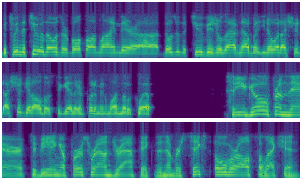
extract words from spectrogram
between the two of those are both online there. Uh, those are the two visuals I have now, but you know what? I should, I should get all those together and put them in one little clip. So you go from there to being a first round draft pick, the number six overall selection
